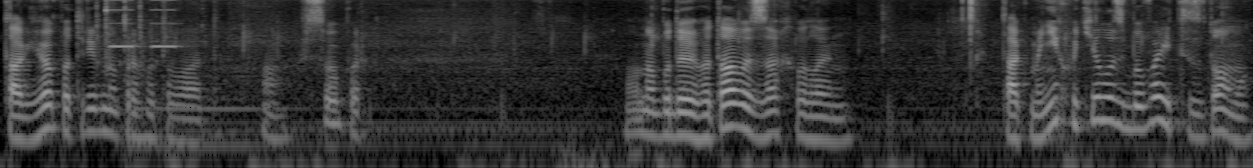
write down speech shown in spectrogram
Так, його потрібно приготувати. О, супер. Воно буде готове за хвилину. Так, мені хотілося б вийти з дому.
